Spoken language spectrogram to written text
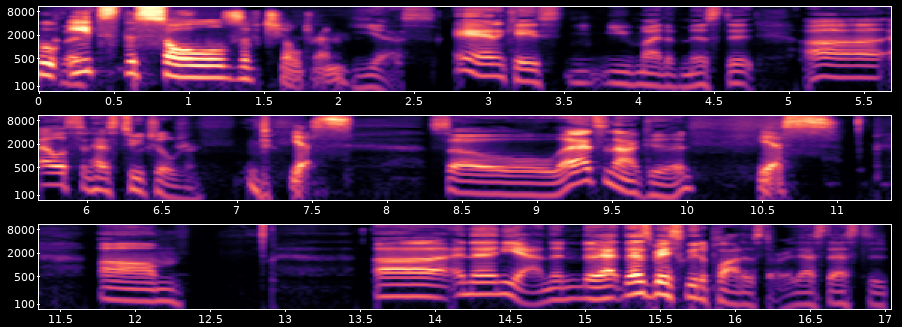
who eats the souls of children. Yes. And in case you might have missed it, uh, Ellison has two children. Yes. So that's not good. Yes. Um. Uh, and then yeah, and then that that's basically the plot of the story. That's that's the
